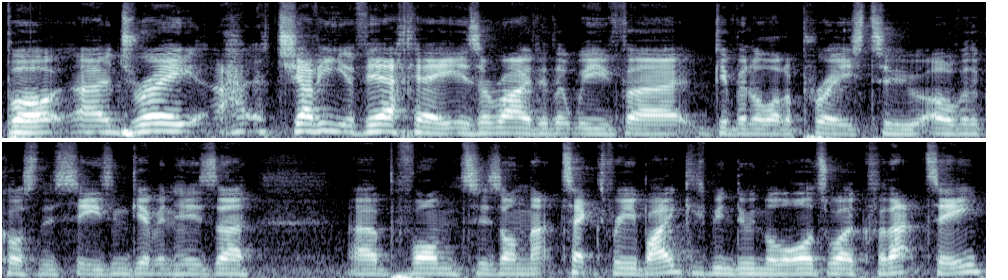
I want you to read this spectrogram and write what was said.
but uh, Dre, Xavi Vierge is a rider that we've uh, given a lot of praise to over the course of this season, given his uh, uh, performances on that Tech 3 bike. He's been doing the Lord's work for that team.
